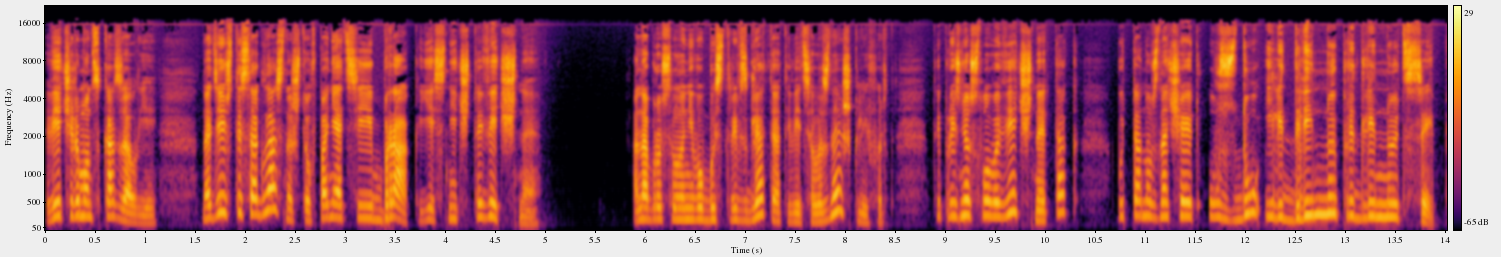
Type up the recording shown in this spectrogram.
Вечером он сказал ей, «Надеюсь, ты согласна, что в понятии «брак» есть нечто вечное?» Она бросила на него быстрый взгляд и ответила, «Знаешь, Клиффорд, ты произнес слово «вечное» так, будто оно означает узду или длинную-предлинную цепь,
